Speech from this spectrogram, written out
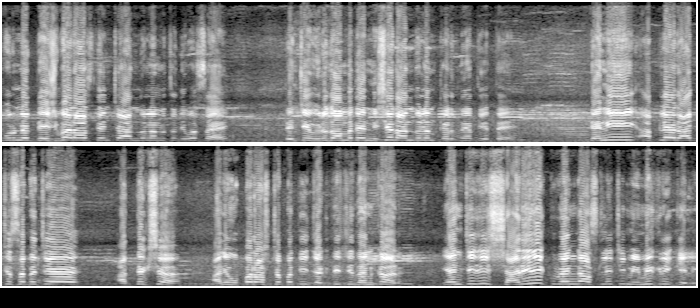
पूर्ण देशभर आज त्यांच्या आंदोलनाचा दिवस आहे. त्यांच्या विरोधामध्ये निषेध आंदोलन करण्यात येते त्यांनी आपले राज्यसभेचे अध्यक्ष आणि उपराष्ट्रपती जगदीशजी धनखड यांची जी शारीरिक व्यंग असल्याची मिमिक्री केली.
